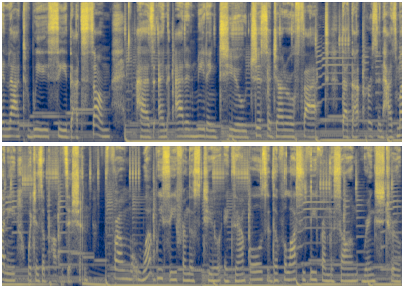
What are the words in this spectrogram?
In that, we see that some has an added meaning to just a general fact that that person has money, which is a proposition. From what we see from those two examples, the philosophy from the song rings true.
